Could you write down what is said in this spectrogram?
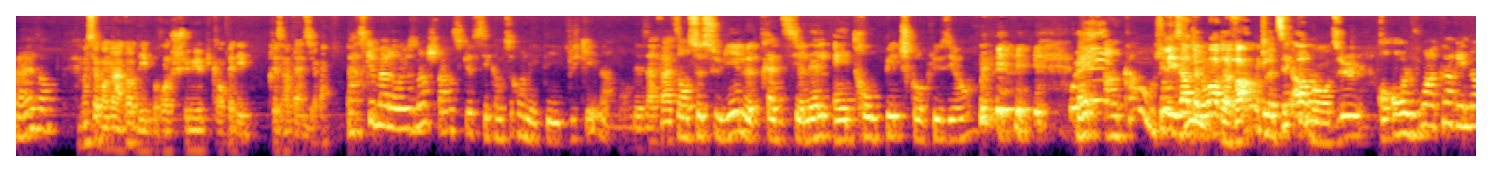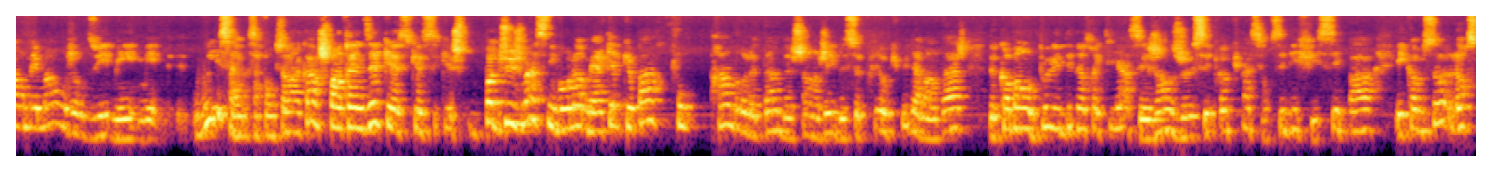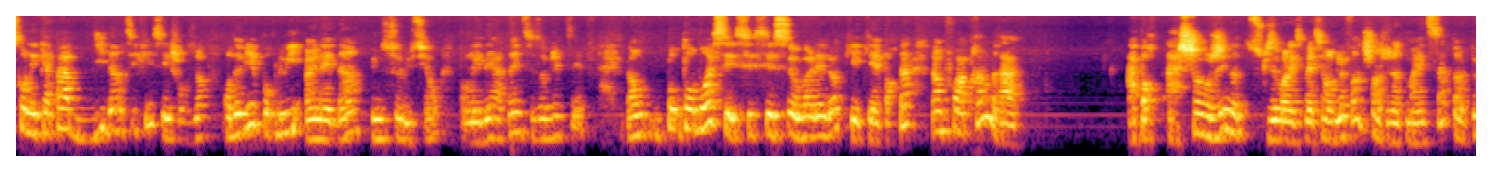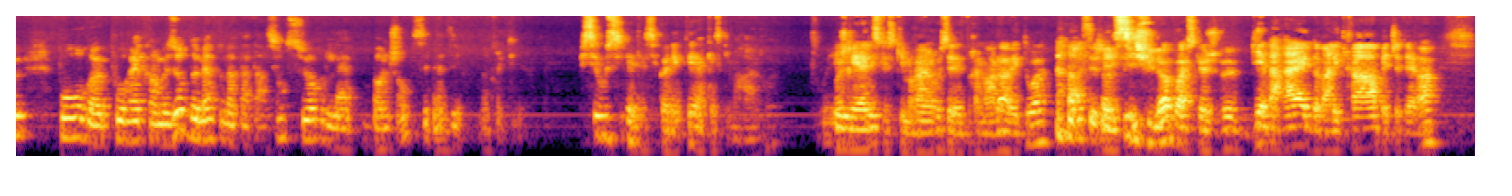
T'as raison. Comment ça fait qu'on a encore des brochures puis qu'on fait des présentations? Parce que malheureusement, je pense que c'est comme ça qu'on a été éduqués dans le monde des affaires. On se souvient le traditionnel intro, pitch, conclusion. Ben, encore Puis aujourd'hui. les entonnoirs de vente, tu sais, oh mon Dieu! On, on le voit encore énormément aujourd'hui, mais, mais oui, ça, fonctionne encore. Je suis pas en train de dire que, que, que pas de jugement à ce niveau-là, mais à quelque part, il faut prendre le temps de changer, de se préoccuper davantage de comment on peut aider notre client, ses enjeux, ses préoccupations, ses défis, ses peurs. Et comme ça, lorsqu'on est capable d'identifier ces choses-là, on devient pour lui un aidant, une solution pour l'aider à atteindre ses objectifs. Donc, pour, moi, c'est ce volet-là qui, qui est important. Donc, il faut apprendre à à, changer notre, excusez-moi l'expression anglophone, changer notre mindset un peu pour, euh, pour être en mesure de mettre notre attention sur la bonne chose, c'est-à-dire notre client. Puis c'est aussi d'être assez connecté à ce qui me rend heureux. Oui. Moi, je réalise que ce qui me rend heureux, c'est d'être vraiment là avec toi. Ah, c'est Mais gentil. si je suis là parce que je veux bien paraître devant l'écran, puis etc.,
